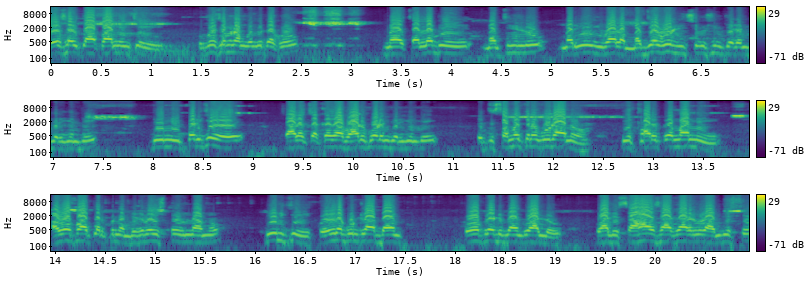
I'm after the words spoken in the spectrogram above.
వేసవి తాపాన్ని నుంచి ఉపశమనం పొందుటకు మా చల్లటి మంచినీళ్ళు మరియు ఇవాళ మధ్య కూడా డిస్ట్రిబ్యూషన్ చేయడం జరిగింది. దీన్ని ఇప్పటికే చాలా చక్కగా వాడుకోవడం జరిగింది. ప్రతి సంవత్సరం కూడాను ఈ కార్యక్రమాన్ని అవపా తరఫున నిర్వహిస్తూ ఉన్నాము. దీనికి కోయిలగుంట్ల బ్యాంక్ కోఆపరేటివ్ బ్యాంక్ వాళ్ళు వారి సహాయ సహకారం కూడా అందిస్తూ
